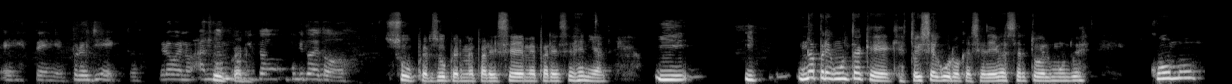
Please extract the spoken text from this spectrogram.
este, proyecto. Pero bueno, ando un poquito, un poquito de todo. Súper, súper, me parece, me parece genial. Y, y una pregunta que, que, estoy seguro que se debe hacer todo el mundo es, ¿cómo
